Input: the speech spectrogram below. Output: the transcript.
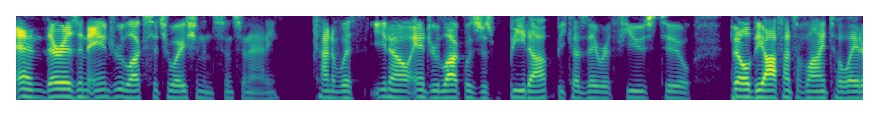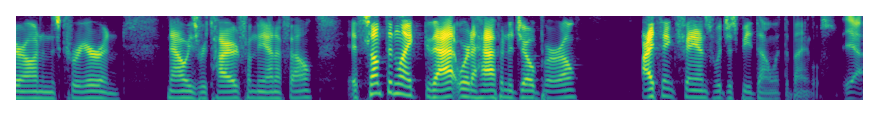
and there is an Andrew Luck situation in Cincinnati, kind of with, you know, Andrew Luck was just beat up because they refused to build the offensive line till later on in his career and now he's retired from the NFL. If something like that were to happen to Joe Burrow, I think fans would just be done with the Bengals. Yeah.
